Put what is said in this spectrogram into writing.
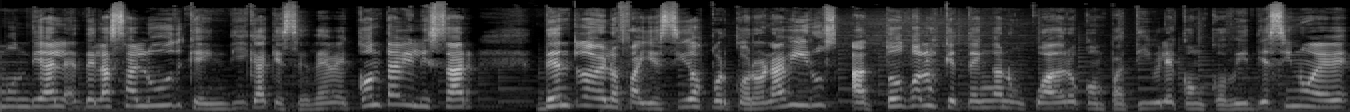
Mundial de la Salud, que indica que se debe contabilizar dentro de los fallecidos por coronavirus a todos los que tengan un cuadro compatible con COVID-19,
